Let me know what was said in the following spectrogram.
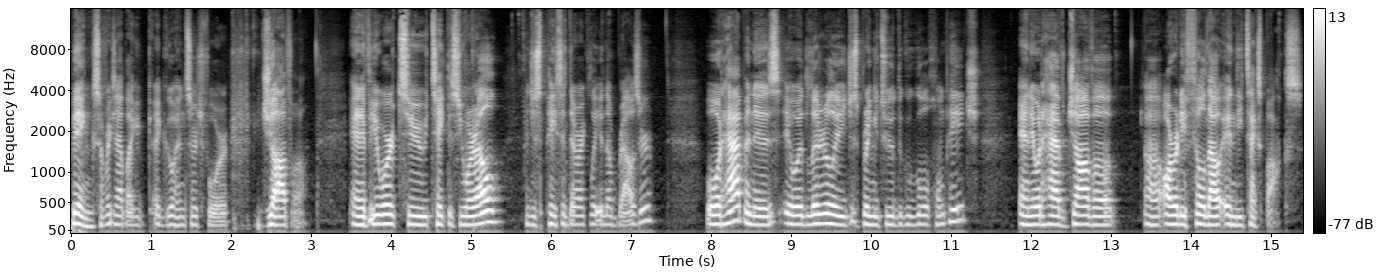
Bing. So, for example, I could, I could go ahead and search for Java. And if you were to take this URL and just paste it directly in the browser, what would happen is it would literally just bring you to the Google homepage and it would have Java uh, already filled out in the text box.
